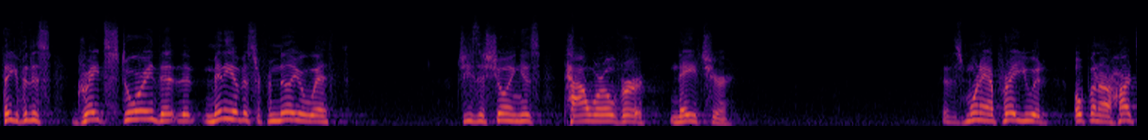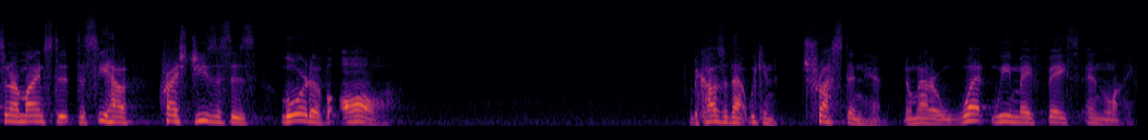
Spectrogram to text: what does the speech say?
Thank you for this great story that, that many of us are familiar with. Jesus showing his power over nature. This morning, I pray you would open our hearts and our minds to, to see how Christ Jesus is Lord of all. Because of that, we can trust in him no matter what we may face in life.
